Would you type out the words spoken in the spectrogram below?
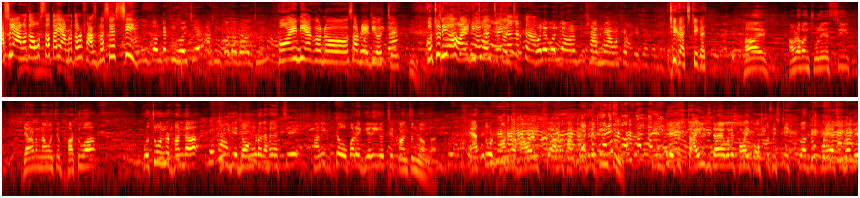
আসলে আমাদের অবস্থা তাই আমরা তো ফার্স্ট বাসে এসেছি। কি হয়েছে? আসল কথা বল তুই। হয়নি এখনও সব রেডি হচ্ছে। কচুরি হয়নি চলছে চলছে। বলে বলবি আমার সামনে আমাকে ঠিক আছে ঠিক আছে। হাই আমরা এখন চলে এসেছি জায়গাটার নাম হচ্ছে ভাটুয়া। প্রচণ্ড ঠান্ডা, এই যে জঙ্গলটা দেখা যাচ্ছে, খানিকটা ওপারে গেলেই হচ্ছে কাঞ্চনজঙ্ঘা। এত ঠান্ডা হাওয়া দিচ্ছে আমার থাকতে আছে না কিন্তু কিন্তু একটু স্টাইল দিতে হবে বলে সবাই কষ্ট সৃষ্টি, একটু আধটু পড়ে আছে এইভাবে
